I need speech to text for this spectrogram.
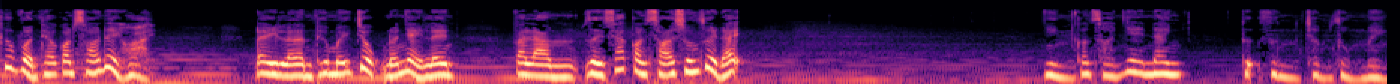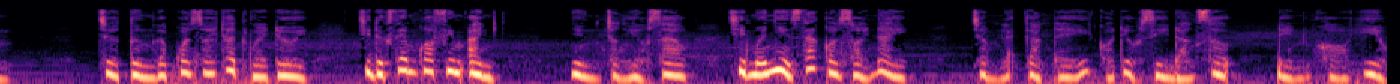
cứ vườn theo con sói đẩy hoài. Đây là lần thứ mấy chục nó nhảy lên và làm rơi xác con sói xuống rồi đấy. Nhìn con sói nhe nanh, tự dưng trầm dùng mình. Chưa từng gặp con sói thật ngoài đời, chỉ được xem qua phim ảnh. Nhưng chẳng hiểu sao, chỉ mới nhìn xác con sói này, Trầm lại cảm thấy có điều gì đáng sợ đến khó hiểu.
